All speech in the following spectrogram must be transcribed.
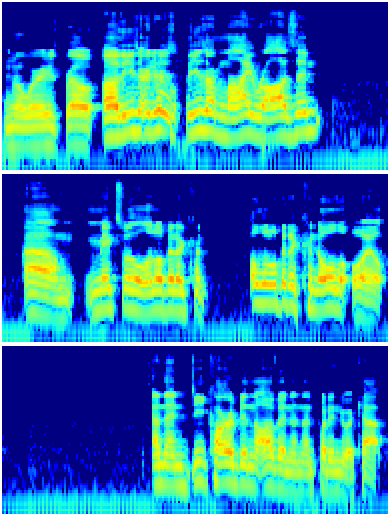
No worries, bro. Oh, these are just these are my rosin, um, mixed with a little bit of a little bit of canola oil, and then decarbed in the oven and then put into a cap.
